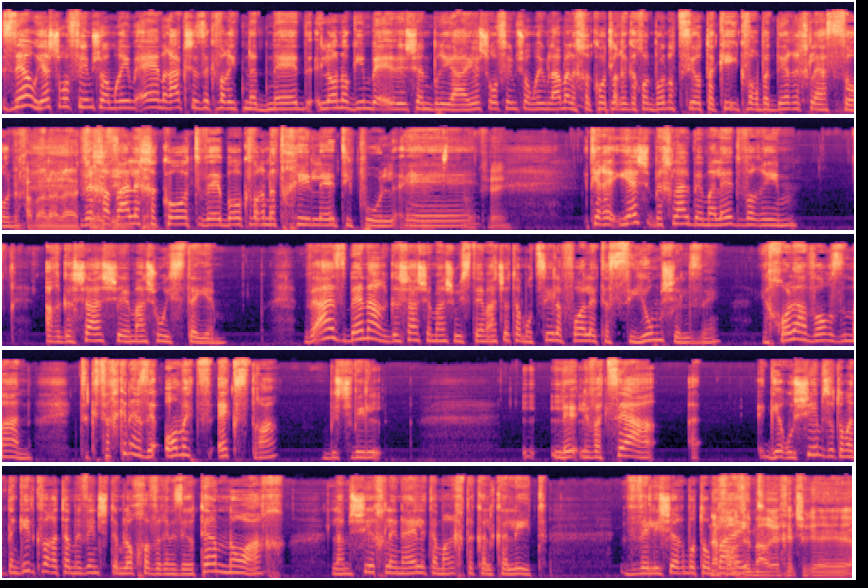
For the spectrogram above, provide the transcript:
זהו, יש רופאים שאומרים, אין, רק שזה כבר התנדנד, לא נוגעים בשן בריאה. יש רופאים שאומרים, למה לחכות לרגע האחרון? בוא נוציא אותה, כי היא כבר בדרך לאסון. וחבל על הכאבים. וחבל כן. לחכות, ובואו כבר נתחיל אה, טיפול. אה, אוקיי. תראה, יש בכלל במלא דברים הרגשה שמשהו הסתיים. ואז בין ההרגשה שמשהו הסתיים עד שאתה מוציא לפועל את הסיום של זה, יכול לעבור זמן. צריך כנראה איזה אומץ אקסטרה בשביל לבצע גירושים, זאת אומרת, נגיד כבר אתה מבין שאתם לא חברים, זה יותר נוח להמשיך לנהל את המערכת הכלכלית ולהישאר באותו נכון, בית. זה מערכת ש...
